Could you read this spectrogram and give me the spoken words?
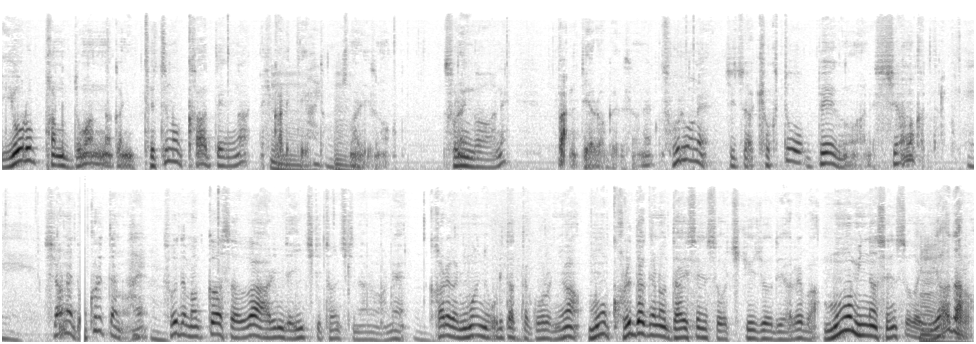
ヨーロッパのど真ん中に鉄のカーテンが引かれていると、つまりそのソ連側がねバンってやるわけですよね。それをね実は極東米軍はね知らなかった知らないで遅れたのね、はい、それでマッカーサーがある意味でインチキトンチキなのはね、うん、彼が日本に降り立った頃にはもうこれだけの大戦争を地球上でやればもうみんな戦争が嫌だろ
